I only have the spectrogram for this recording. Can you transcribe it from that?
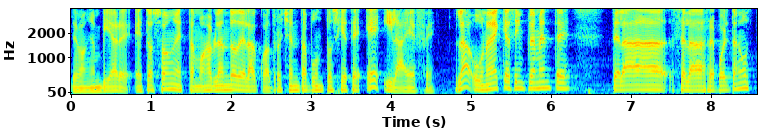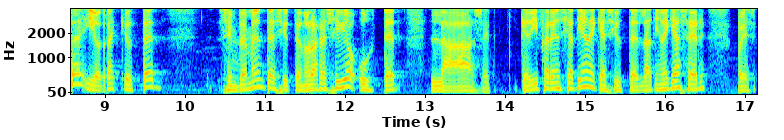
Le van a enviar. Estos son, estamos hablando de la 480.7E E y la F. La una es que simplemente te la, se la reportan a usted y otra es que usted simplemente, si usted no la recibió, usted la hace. ¿Qué diferencia tiene? Que si usted la tiene que hacer, pues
